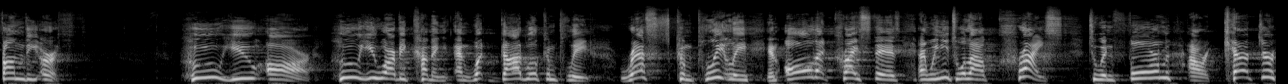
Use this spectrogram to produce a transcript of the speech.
from the earth. Who you are, who you are becoming, and what God will complete rests completely in all that Christ is, and we need to allow Christ to inform our character,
